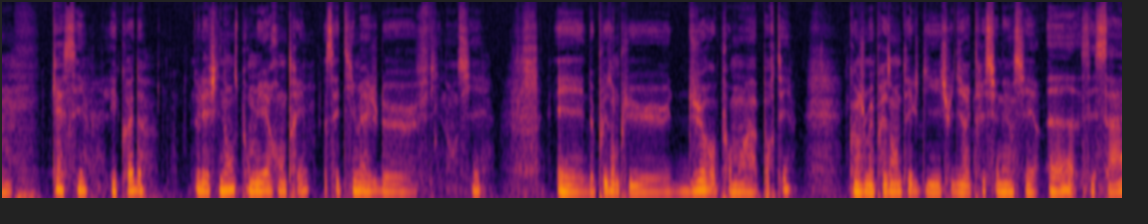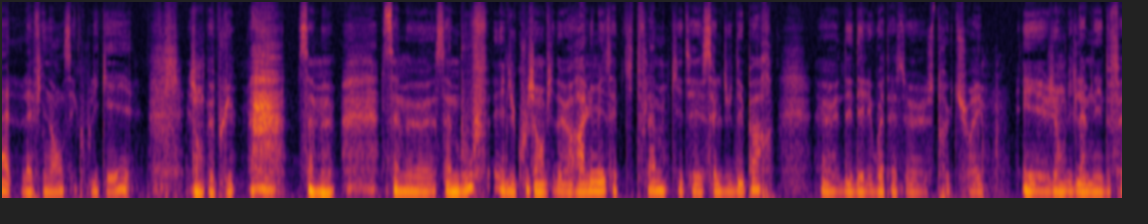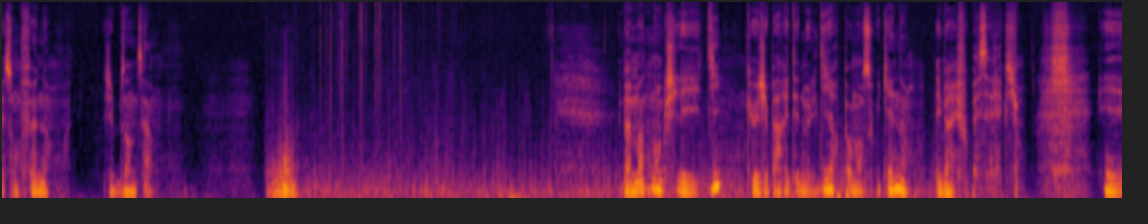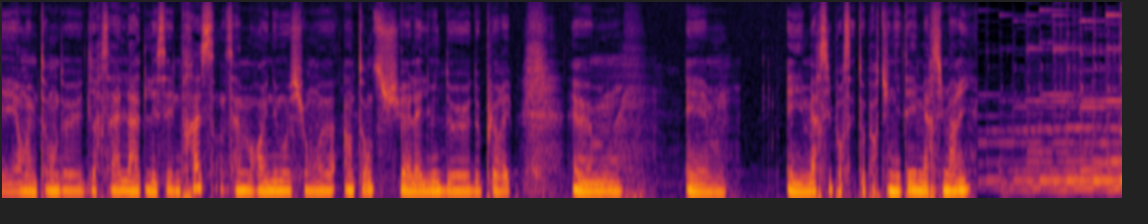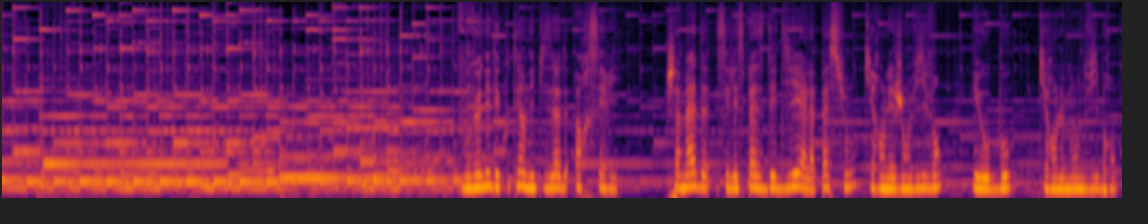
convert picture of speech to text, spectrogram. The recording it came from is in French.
casser les codes de la finance pour mieux rentrer. Cette image de financier est de plus en plus dure pour moi à porter. Quand je me présente et que je dis je suis directrice financière, ah, c'est ça, la finance, c'est compliqué. J'en peux plus. ça me, ça me, ça me bouffe. Et du coup, j'ai envie de rallumer cette petite flamme qui était celle du départ, euh, d'aider les boîtes à se structurer. Et j'ai envie de l'amener de façon fun. J'ai besoin de ça. Et ben maintenant que je l'ai dit, que j'ai pas arrêté de me le dire pendant ce week-end, et ben il faut passer à l'action. Et en même temps de dire ça là, de laisser une trace, ça me rend une émotion euh, intense. Je suis à la limite de, pleurer. Euh, et, et merci pour cette opportunité. Merci Marie. Vous venez d'écouter un épisode hors série. Chamade, c'est l'espace dédié à la passion qui rend les gens vivants et au beau qui rend le monde vibrant.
